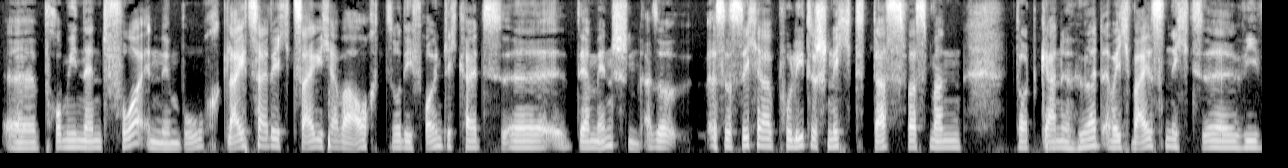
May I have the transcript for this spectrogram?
äh, prominent vor in dem Buch. Gleichzeitig zeige ich aber auch so die Freundlichkeit äh, der Menschen. Also es ist sicher politisch nicht das, was man dort gerne hört, aber ich weiß nicht, äh, wie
